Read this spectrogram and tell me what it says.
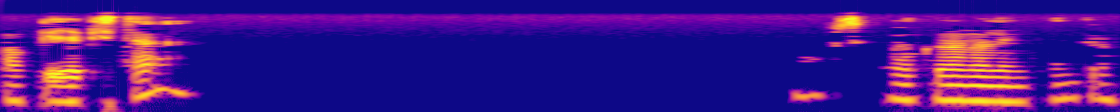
Ok, aquí está. Ups, no, no la encuentro.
